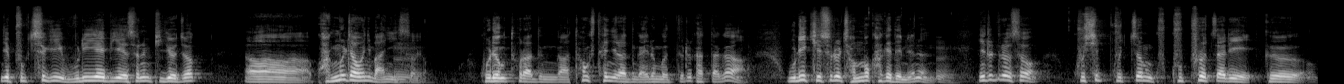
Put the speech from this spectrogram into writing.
이제 북측이 우리에 비해서는 비교적 어, 광물 자원이 많이 있어요. 고령토라든가 텅스텐이라든가 이런 것들을 갖다가 우리 기술을 접목하게 되면은 예를 들어서 99.9%짜리 그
